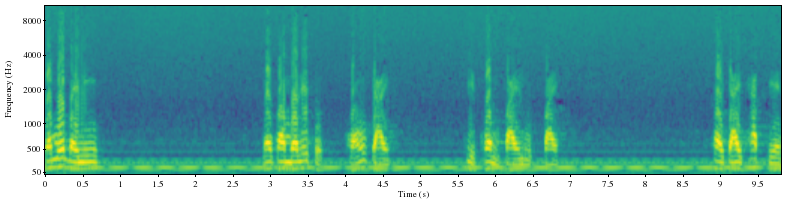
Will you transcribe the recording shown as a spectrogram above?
สมมติไม่มี ในความบริสุทธิ์ของใจที่พ้นไปหลุดไป เข้าใจชัดเจน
